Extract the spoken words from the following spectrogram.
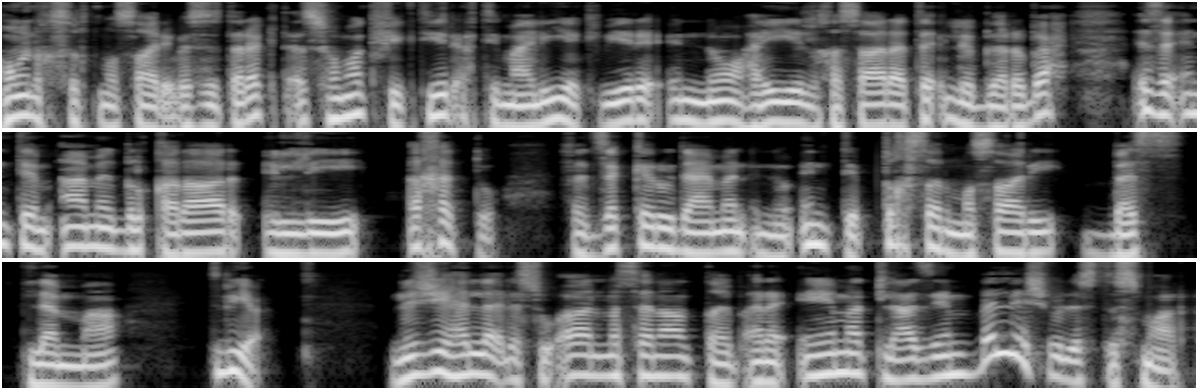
هون خسرت مصاري. بس إذا تركت أسهمك في كتير احتمالية كبيرة إنه هي الخسارة تقلب لربح إذا أنت مآمن بالقرار اللي أخذته. فتذكروا دائما إنه أنت بتخسر مصاري بس لما تبيع. نجي هلأ لسؤال مثلا طيب أنا ايمت لازم بلش بالاستثمار.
